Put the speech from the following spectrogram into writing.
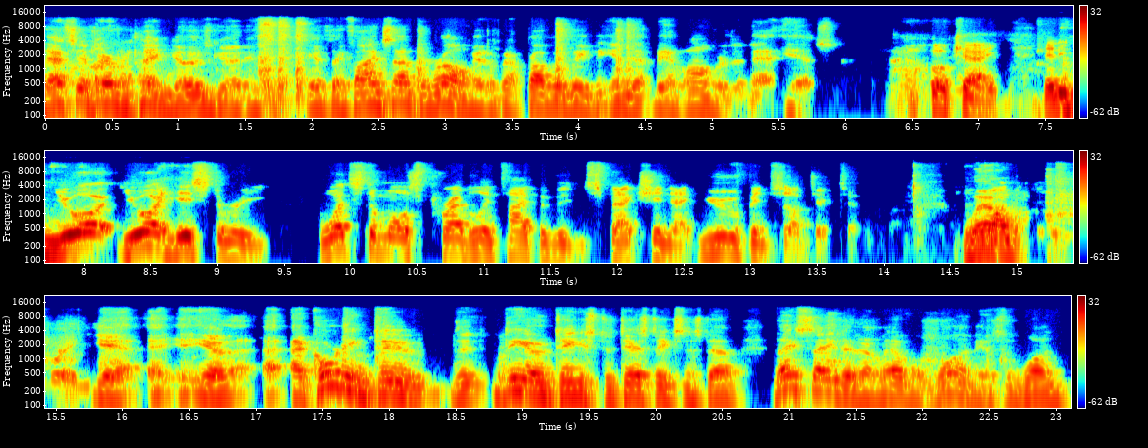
that's if everything goes good. If, if they find something wrong, it'll probably end up being longer than that. Yes. Okay. And in your your history, what's the most prevalent type of inspection that you've been subject to? Well, yeah, uh, you know, according to the DOT statistics and stuff, they say that a level one is the one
